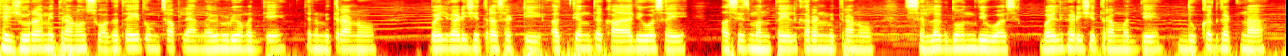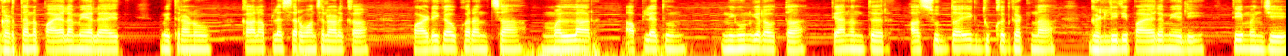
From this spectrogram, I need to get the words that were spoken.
जय शिवराय मित्रांनो स्वागत आहे तुमचं आपल्या नवीन व्हिडिओमध्ये. तर मित्रांनो बैलगाडी क्षेत्रासाठी अत्यंत काळा दिवस आहे असेच म्हणता येईल. कारण मित्रांनो सलग दोन दिवस बैलगाडी क्षेत्रामध्ये दुःखद घटना घडताना पाहायला मिळाल्या आहेत. मित्रांनो काल आपल्या सर्वांचा लाडका पाडेगावकरांचा मल्हार आपल्यातून निघून गेला होता. त्यानंतर आजसुद्धा एक दुःखद घटना घडलेली पाहायला मिळाली. ते म्हणजे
